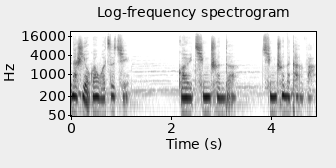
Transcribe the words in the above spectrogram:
那是有关我自己，关于青春的，青春的看法。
